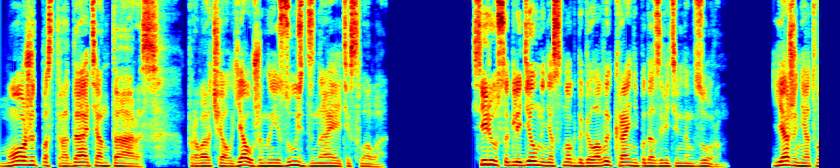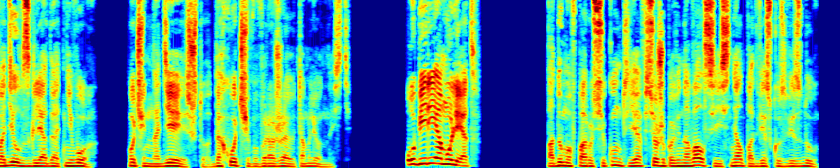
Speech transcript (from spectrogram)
может пострадать Антарес, проворчал я, уже наизусть зная эти слова. Сириус оглядел меня с ног до головы крайне подозрительным взором. Я же не отводил взгляда от него, очень надеясь, что доходчиво выражаю утомленность. «Убери амулет!» Подумав пару секунд, я все же повиновался и снял подвеску звезду,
